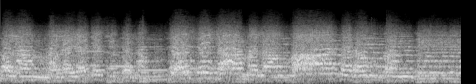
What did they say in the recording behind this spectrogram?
लां मलय जितलां जयामलां मातरम्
